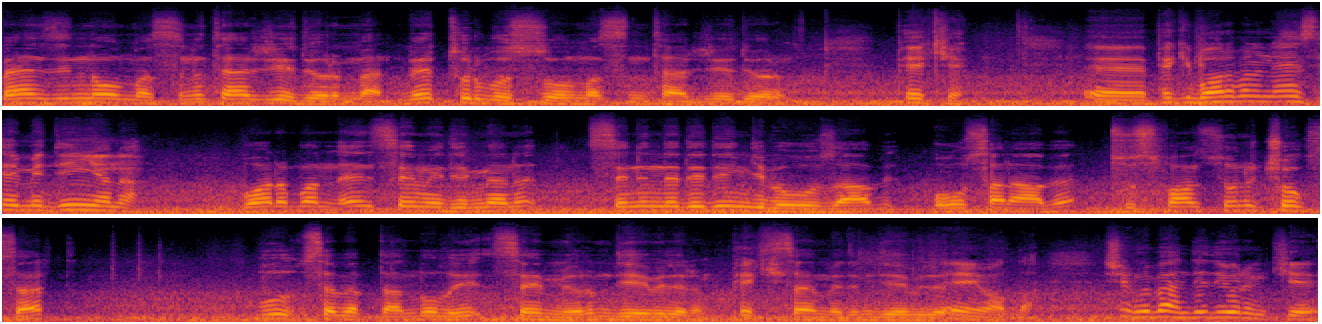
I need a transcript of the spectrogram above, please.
benzinli olmasını tercih ediyorum ben ve turbosuz olmasını tercih ediyorum. Peki. Ee, peki bu arabanın en sevmediğin yanı? Bu arabanın en sevmediğim yanı senin de dediğin gibi Oğuz abi, Oğuzhan abi. Suspansiyonu çok sert. Bu sebepten dolayı sevmiyorum diyebilirim. Peki. Sevmedim diyebilirim. Eyvallah. Şimdi ben de diyorum ki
